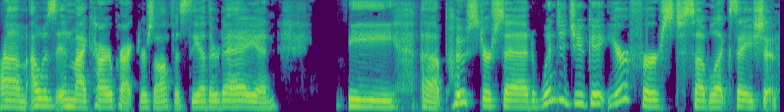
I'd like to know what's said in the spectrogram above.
Um, I was in my chiropractor's office the other day, and the uh, poster said, "When did you get your first subluxation?"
